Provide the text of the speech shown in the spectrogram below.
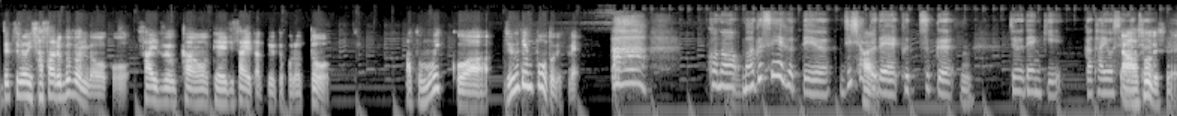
絶妙に刺さる部分のこうサイズ感を提示されたっていうところと、あともう一個は充電ポートですね。ああ、このマグセーフっていう磁石でくっつくうん充電器が対応してるああ、やつそうですね。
